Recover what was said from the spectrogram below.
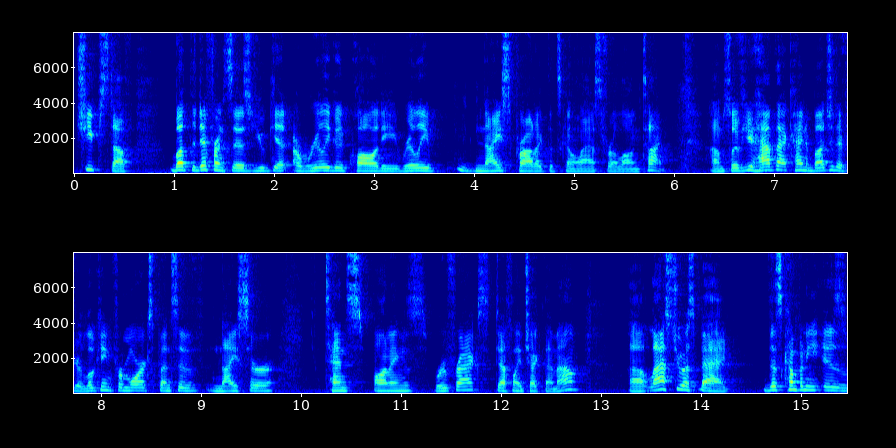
cheap stuff. But the difference is you get a really good quality, really nice product that's going to last for a long time. Um, so if you have that kind of budget, if you're looking for more expensive, nicer tents, awnings, roof racks, definitely check them out. Uh, last US bag. This company is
